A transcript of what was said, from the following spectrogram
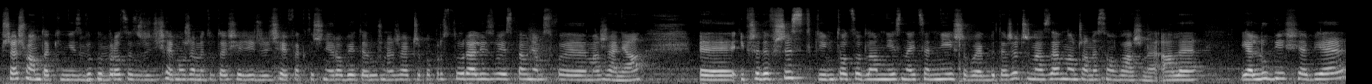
przeszłam taki niezwykły proces, że dzisiaj możemy tutaj siedzieć, że dzisiaj faktycznie robię te różne rzeczy, po prostu realizuję, spełniam swoje marzenia. E, I przede wszystkim to, co dla mnie jest najcenniejsze, bo jakby te rzeczy na zewnątrz, one są ważne, ale ja lubię siebie,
